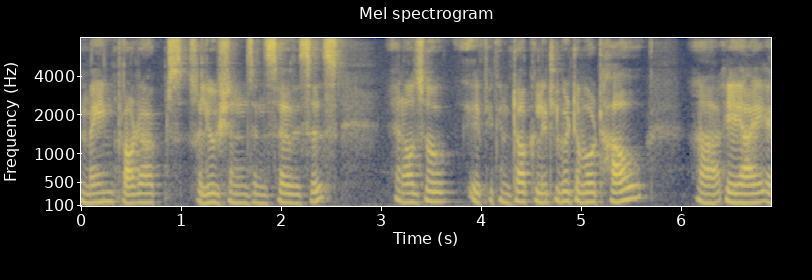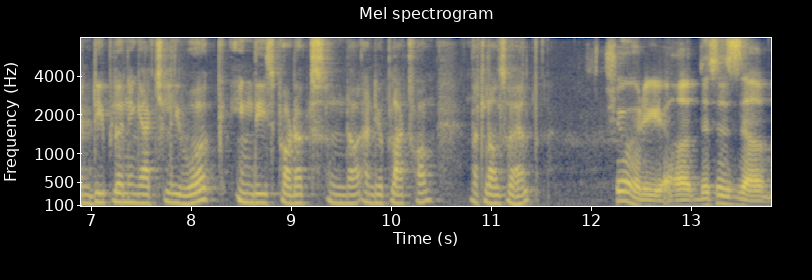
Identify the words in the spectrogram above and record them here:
main products, solutions, and services, and also if you can talk a little bit about how uh, AI and deep learning actually work in these products and, uh, and your platform. That will also help. Sure, Hari. Uh, this is uh,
